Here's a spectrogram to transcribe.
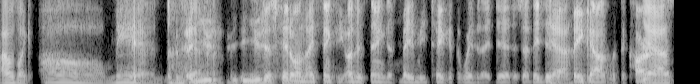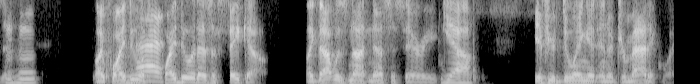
I was like, oh man. And you you just hit on I think the other thing that made me take it the way that I did is that they did Yeah. the fake out with the car yeah. accident. mhm. Like why do it why do it as a fake out? Like that was not necessary Yeah. if you're doing it in a dramatic way.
